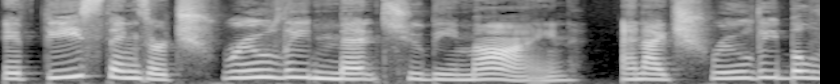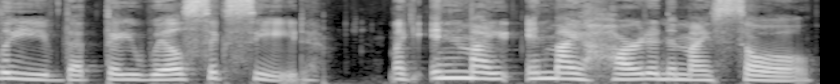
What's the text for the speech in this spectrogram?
if these things are truly meant to be mine, and I truly believe that they will succeed, like in my in my heart and in my soul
